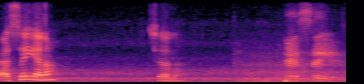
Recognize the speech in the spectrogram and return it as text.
ऐसे ही है ना? चलो। ऐसा ही है।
